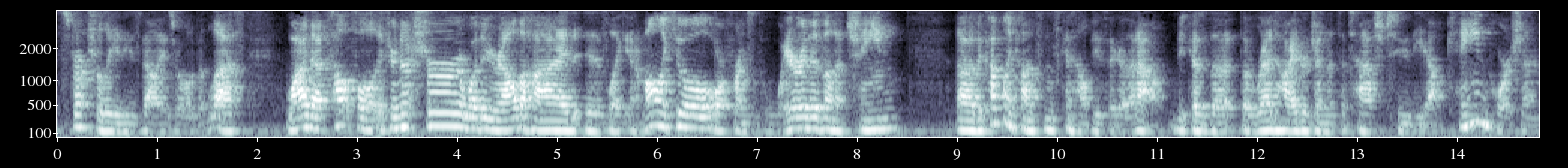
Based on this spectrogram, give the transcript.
structurally these values are a little bit less. Why that's helpful, if you're not sure whether your aldehyde is like in a molecule or for instance where it is on a chain, uh, the coupling constants can help you figure that out because the, the red hydrogen that's attached to the alkane portion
